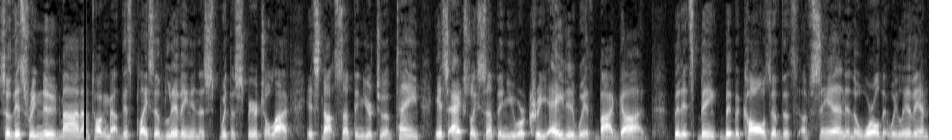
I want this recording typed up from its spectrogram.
So, this renewed mind I'm talking about, this place of living in this, with the spiritual life, it's not something you're to obtain. It's actually something you were created with by God but it's being but because of the of sin and the world that we live in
